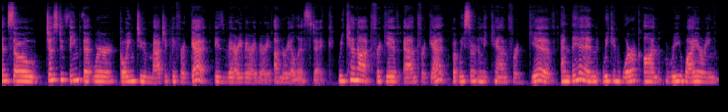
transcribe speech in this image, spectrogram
And so just to think that we're going to magically forget is very, very, very unrealistic. We cannot forgive and forget, but we certainly can forgive. And then we can work on rewiring,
